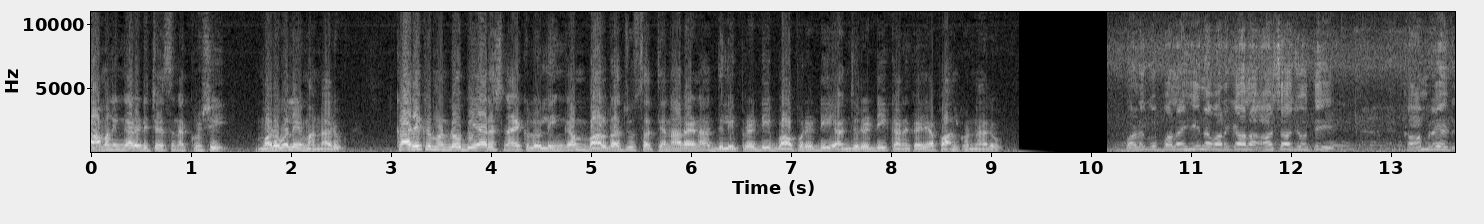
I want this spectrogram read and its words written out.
రామలింగారెడ్డి చేసిన కృషి మరువలేమన్నారు. కార్యక్రమంలో బీఆర్ఎస్ నాయకులు లింగం బాలరాజు సత్యనారాయణ దిలీప్ రెడ్డి బాపురెడ్డి అంజురెడ్డి కనకయ్య పాల్గొన్నారు. బడుగు బలహీన వర్గాల ఆశాజ్యోతి కామ్రేడ్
